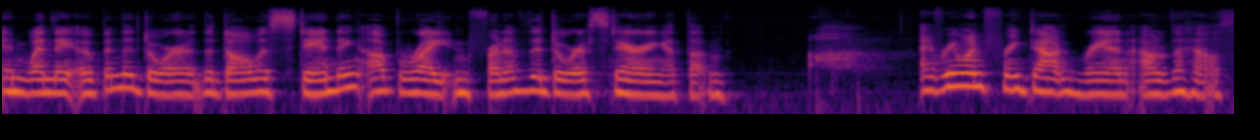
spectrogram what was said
and when they opened the door, the doll was standing upright in front of the door staring at them. Everyone freaked out and ran out of the house.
